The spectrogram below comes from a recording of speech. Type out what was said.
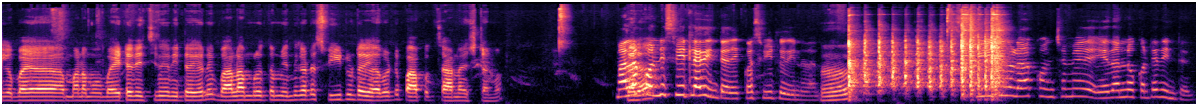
ఇక బయ మనము బయట తెచ్చింది తింటుంది కానీ బాలామృతం ఎందుకంటే స్వీట్ ఉంటుంది కాబట్టి పాపకు చాలా ఇష్టము. మళ్ళీ కొన్ని స్వీట్లే తింటది. ఎక్కువ స్వీట్లు తినదు? స్వీట్ కూడా కొంచెమే ఏదన్నా ఒకటే తింటది.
